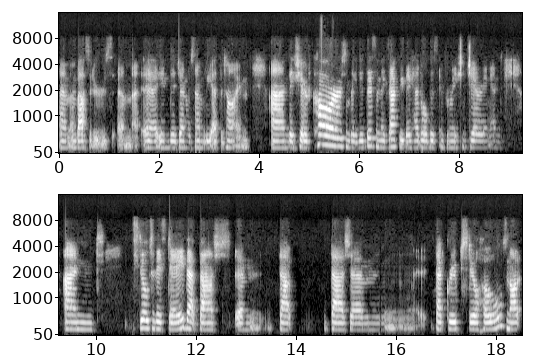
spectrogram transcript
um, ambassadors um, uh, in the General Assembly at the time. And they shared cars and they did this and exactly they had all this information sharing and and still to this day that that um, that that um, that group still holds not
